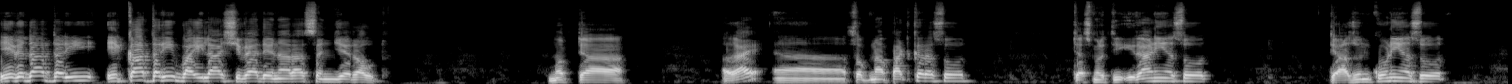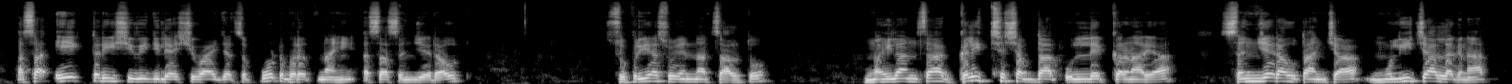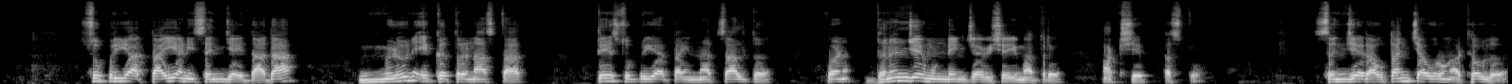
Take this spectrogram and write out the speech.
एकदा तरी एका तरी बाईला शिव्या देणारा संजय राऊत. मग त्या काय स्वप्ना पाटकर असोत त्या स्मृती इराणी असोत त्या अजून कोणी असोत असा एक तरी शिवी दिल्याशिवाय ज्याचं पोट भरत नाही असा संजय राऊत सुप्रिया सुळेंना चालतो. महिलांचा गलिच्छ शब्दात उल्लेख करणाऱ्या संजय राऊतांच्या मुलीच्या लग्नात सुप्रिया ताई आणि संजय दादा मिळून एकत्र नाचतात. ते सुप्रिया ताईंना चालतं पण धनंजय मुंडेंच्या विषयी मात्र आक्षेप असतो. संजय राऊतांच्यावरून आठवलं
